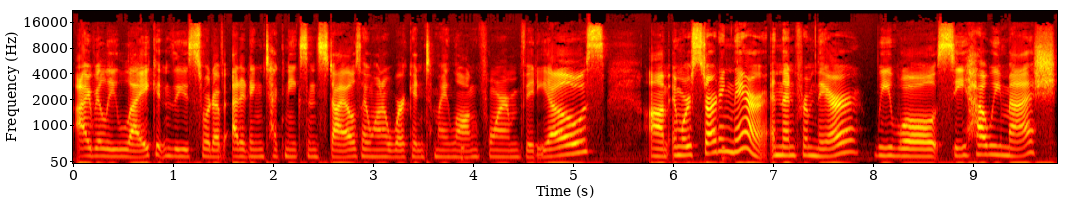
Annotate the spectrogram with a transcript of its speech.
I really like and these sort of editing techniques and styles I want to work into my long form videos. Um, and we're starting there. And then from there, we will see how we mesh.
